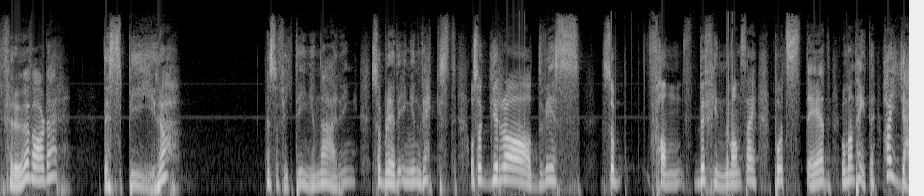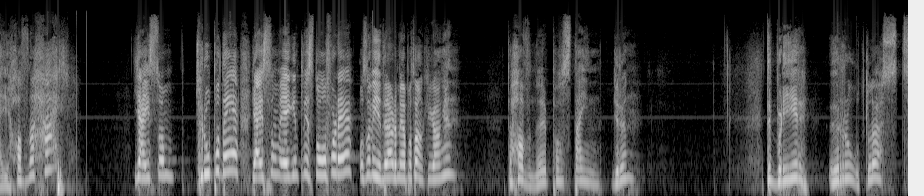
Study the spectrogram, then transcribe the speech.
Frøet var der. Det spira. Men så fikk det ingen næring. Så ble det ingen vekst. Og så gradvis så befinner man seg på et sted hvor man tenkte Har jeg havna her? Jeg som tror på det! Jeg som egentlig står for det! Og så videre er du med på tankegangen. Det havner på steingrunn. Det blir rotløst.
